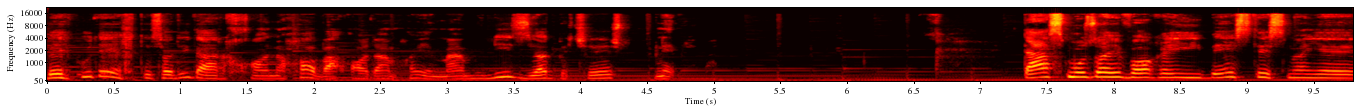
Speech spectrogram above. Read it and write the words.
بهبود اقتصادی در خانه ها و آدم های معمولی زیاد به چشم نمیاد. دستمزدهای واقعی به استثنای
